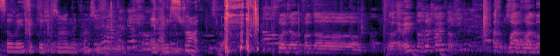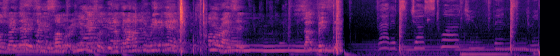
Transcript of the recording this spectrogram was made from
So basically, she's not in the classroom anymore, and I'm distraught. For the for the the eventos del cuento. What, what goes right there is like a summary. Okay, so you're not gonna have to read again. Summarize it. That fits it. that it's just what you've been dreaming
